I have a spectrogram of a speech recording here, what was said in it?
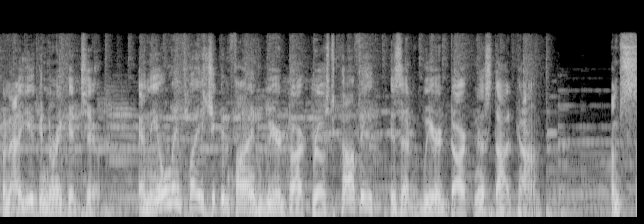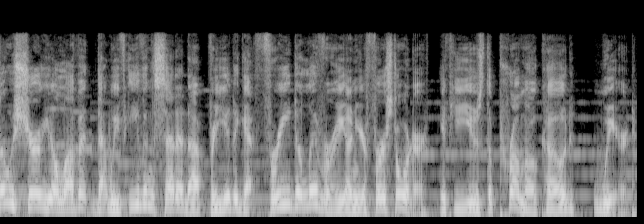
Well, now you can drink it too. And the only place you can find Weird Dark Roast coffee is at WeirdDarkness.com. I'm so sure you'll love it that we've even set it up for you to get free delivery on your first order if you use the promo code WEIRD.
